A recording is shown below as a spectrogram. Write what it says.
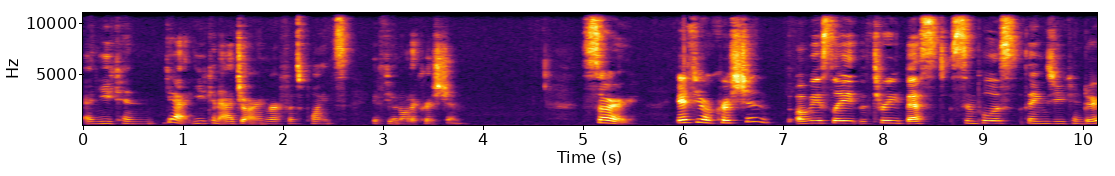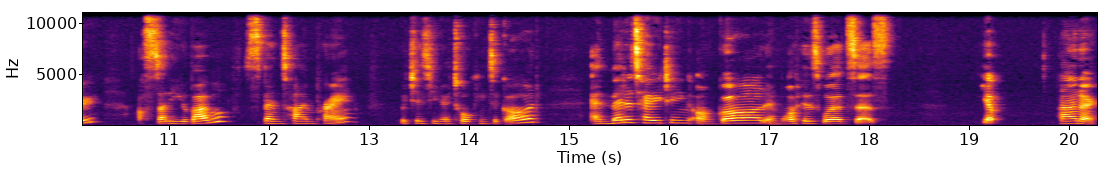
And you can, yeah, you can add your own reference points if you're not a Christian. So, if you're a Christian, obviously the three best, simplest things you can do are study your Bible, spend time praying, which is, you know, talking to God, and meditating on God and what His Word says. Yep, I know,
